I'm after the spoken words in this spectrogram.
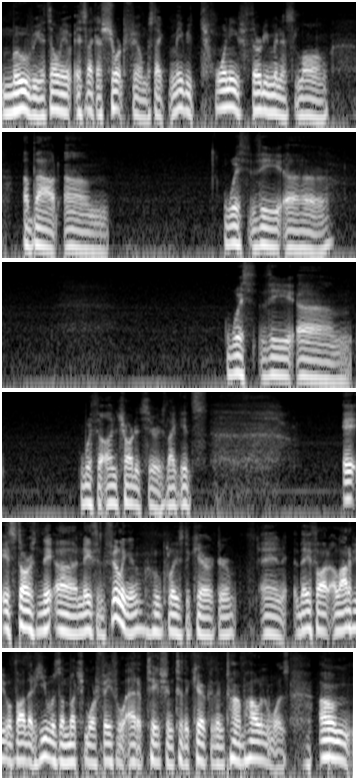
movie. It's only it's like a short film. It's like maybe 20 30 minutes long about um, with the uh, with the um, with the Uncharted series. Like it's it, it stars Na- uh, Nathan Fillion, who plays the character, and they thought a lot of people thought that he was a much more faithful adaptation to the character than Tom Holland was. Um,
